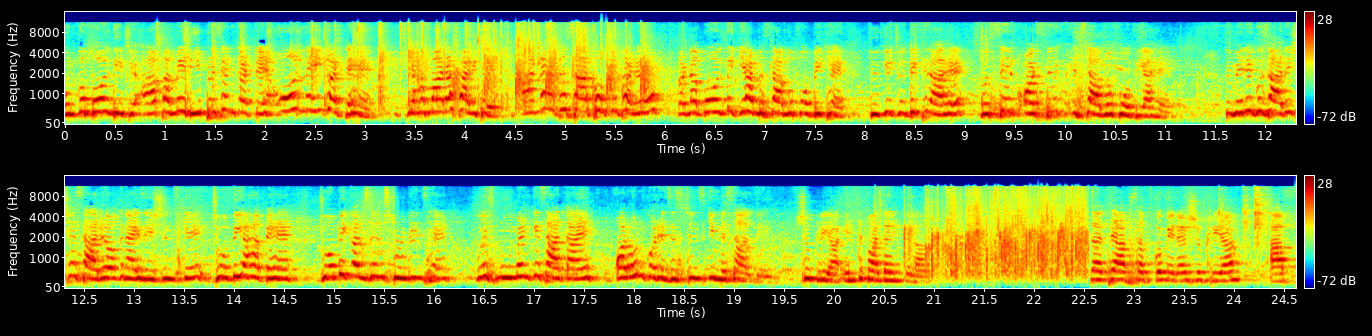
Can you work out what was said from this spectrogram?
उनको बोल दीजिए, आप हमें रिप्रेजेंट करते हैं, और नहीं करते हैं। ये हमारा फाइट है। आना है तो साथ होकर खड़े हो, वरना बोल दे कि हम इस्लामोफोबिक हैं, क्योंकि जो दिख रहा है, वो सिर्फ़ और सिर्फ़ इस्लामोफोबिया है। तो मेरी गुजारिश है सारे ऑर्गेनाइजेशन के, जो भी यहाँ पे हैं, जो भी कंसर्न स्टूडेंट्स हैं वो इस मूवमेंट के साथ आए और उनको रेजिस्टेंस की मिसाल दें। शुक्रिया इंतफादा इनकलाब। साथ आप सबको मेरा शुक्रिया। आप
